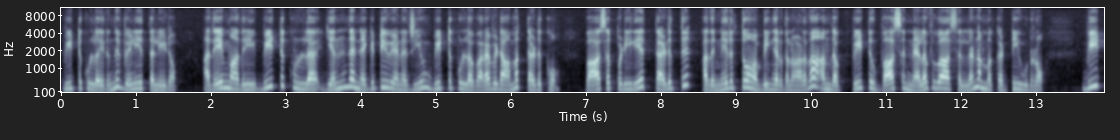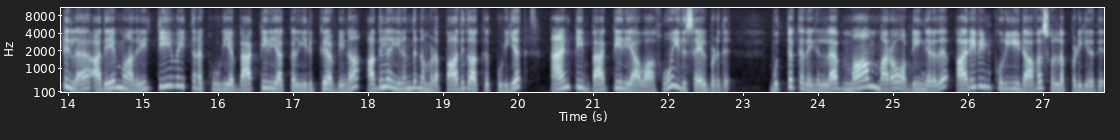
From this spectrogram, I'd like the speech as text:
வீட்டுக்குள்ளே இருந்து வெளியே தள்ளிடும். அதே மாதிரி வீட்டுக்குள்ள எந்த நெகட்டிவ் எனர்ஜியும் வீட்டுக்குள்ளே வரவிடாம தடுக்கும். வாசப்படியிலேயே தடுத்து அதை நிறுத்தும் அப்படிங்கிறதுனால தான் அந்த வீட்டு வாசல் நிலவு வாசல்ல நம்ம கட்டி விடுறோம். வீட்டில் அதே மாதிரி தீமை தரக்கூடிய பாக்டீரியாக்கள் இருக்குது அப்படின்னா அதுல இருந்து நம்மளை பாதுகாக்கக்கூடிய ஆன்டி பாக்டீரியாவாகவும் இது செயல்படுது. புத்த கதைகள்ல மாமரம் அப்படிங்கிறது அறிவின் குறியீடாக சொல்லப்படுகிறது.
